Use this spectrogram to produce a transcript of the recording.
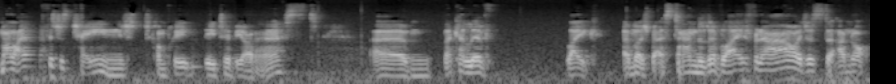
my life has just changed completely. To be honest, um, like I live like a much better standard of life now. I just I'm not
